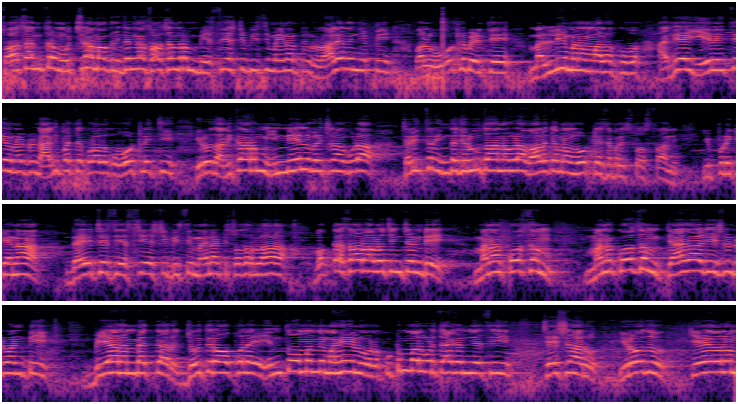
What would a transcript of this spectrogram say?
స్వాతంత్రం వచ్చినా మాకు నిజంగా స్వాతంత్రం ఎస్సీ ఎస్టీ బీసీ మైనార్టీలు రాలేదని చెప్పి వాళ్ళు ఓట్లు పెడితే మళ్ళీ మనం వాళ్ళకు అదే ఏదైతే ఉన్నటువంటి ఆధిపత్య కులాలకు ఓట్లు ఇచ్చి ఈరోజు అధికారం ఇన్నేళ్ళు గడిచినా కూడా చరిత్ర ఇంత జరుగుతున్నా కూడా వాళ్ళకే మనం ఓట్లు వేసే పరిస్థితి వస్తుంది. ఇప్పటికైనా దయచేసి ఎస్సీ ఎస్టీ బీసీ మైనార్టీ సోదరులారా ఒక్కసారి ఆలోచించండి. మన కోసం మన కోసం త్యాగాలు చేసినటువంటి బిఆర్ అంబేద్కర్ జ్యోతిరావు పులే ఎంతోమంది మహిళలు వాళ్ళ కుటుంబాలు కూడా త్యాగం చేసి చేసినారు ఈరోజు కేవలం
